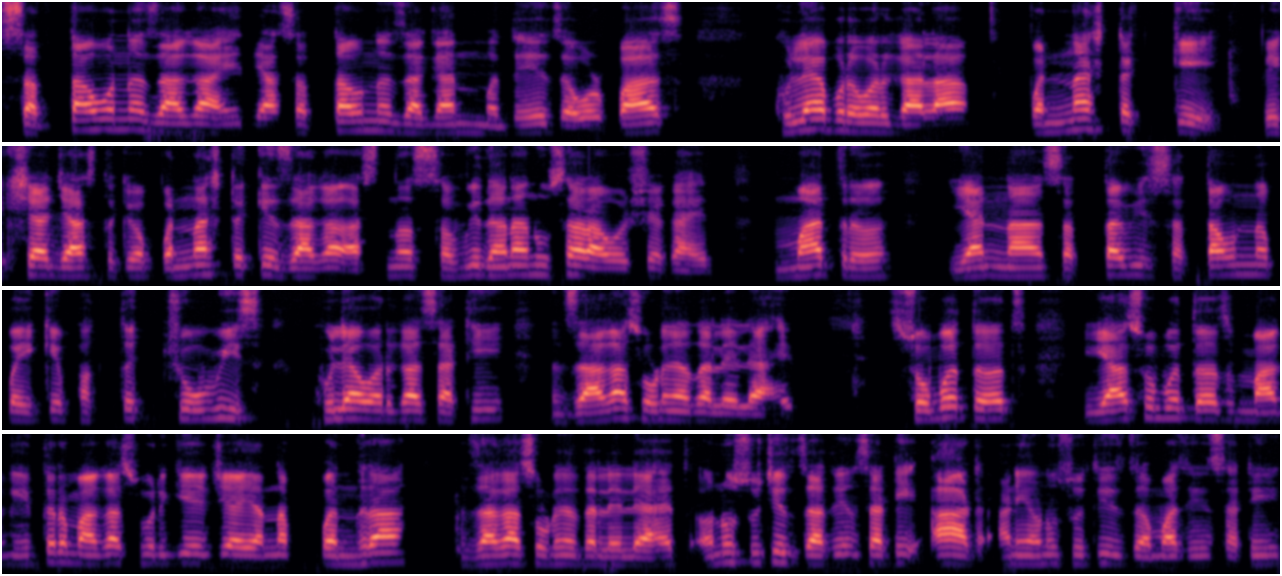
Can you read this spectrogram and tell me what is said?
सत्तावन्न जागा आहेत. या सत्तावन्न जागांमध्ये जवळपास खुल्या प्रवर्गाला पन्नास टक्के पेक्षा जास्त किंवा पन्नास टक्के जागा असणं संविधानानुसार आवश्यक आहेत मात्र यांना सत्तावीस सत्तावन्न पैकी फक्त चोवीस खुल्या वर्गासाठी जागा सोडण्यात आलेल्या आहेत. सोबतच यासोबतच माग इतर मागासवर्गीय ज्या यांना पंधरा जागा सोडण्यात आलेल्या आहेत. अनुसूचित जातींसाठी आठ आणि अनुसूचित जमातींसाठी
